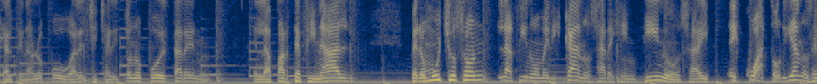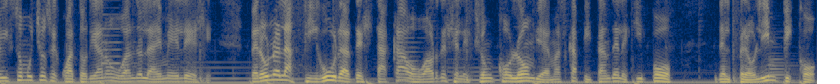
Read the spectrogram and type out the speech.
que al final no pudo jugar, el Chicharito no pudo estar en, en la parte final, pero muchos son latinoamericanos, argentinos, hay ecuatorianos, he visto muchos ecuatorianos jugando en la MLS, pero una de las figuras destacado, jugador de selección Colombia, además capitán del equipo del preolímpico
